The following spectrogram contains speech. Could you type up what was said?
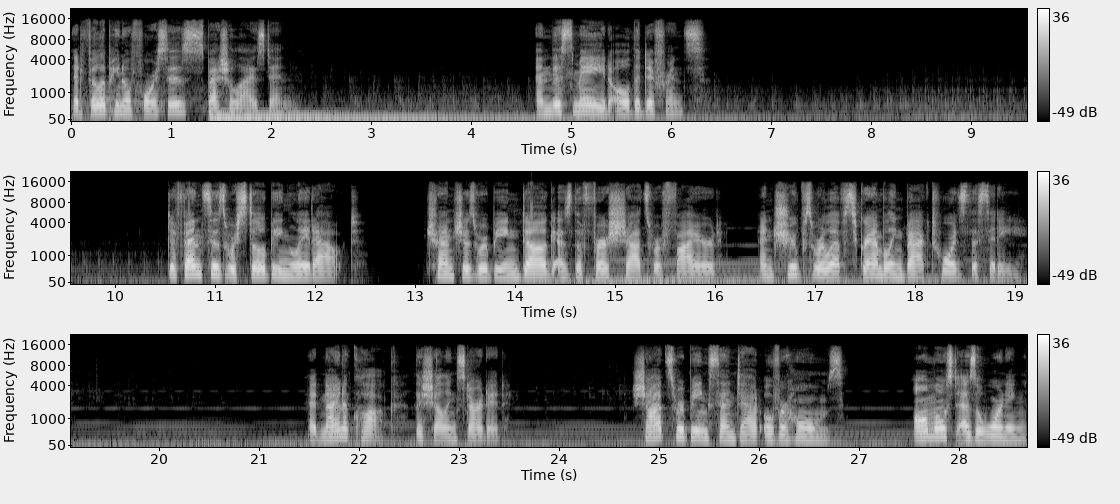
that Filipino forces specialized in. And this made all the difference. Defenses were still being laid out. Trenches were being dug as the first shots were fired, and troops were left scrambling back towards the city. At 9 o'clock, the shelling started. Shots were being sent out over homes, almost as a warning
